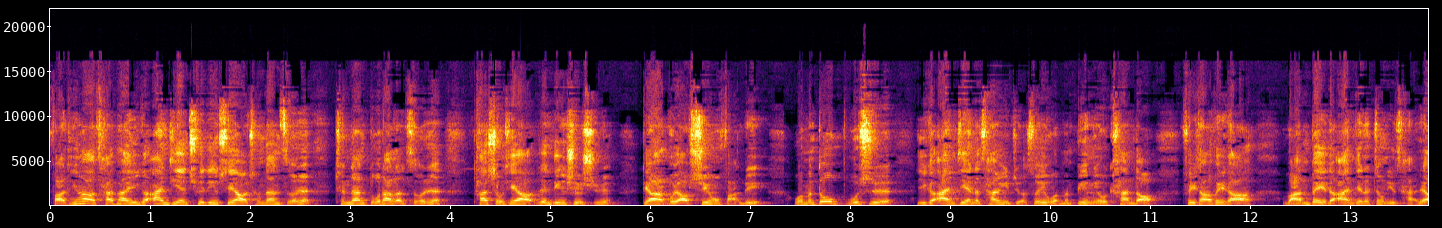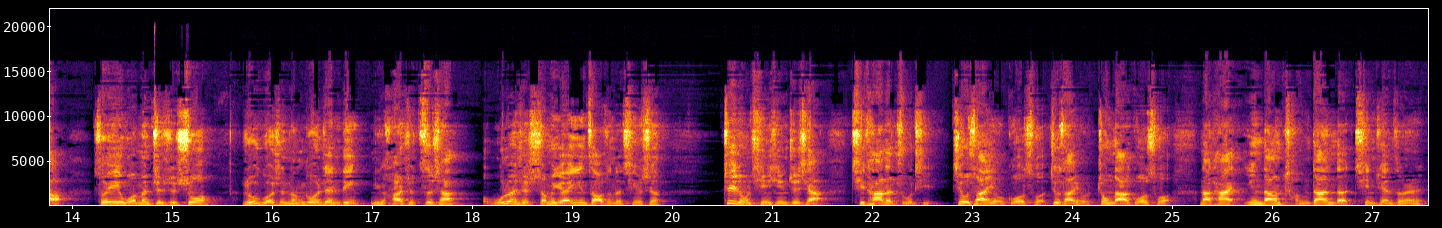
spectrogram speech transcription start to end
法庭要裁判一个案件，确定谁要承担责任，承担多大的责任，他首先要认定事实，第二步要适用法律。我们都不是一个案件的参与者，所以我们并没有看到非常非常完备的案件的证据材料，所以我们只是说，如果是能够认定女孩是自杀，无论是什么原因造成的轻生。这种情形之下，其他的主体就算有过错，就算有重大过错，那他应当承担的侵权责任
